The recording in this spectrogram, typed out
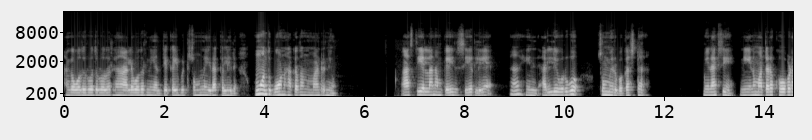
ಹಂಗೆ ಓದ್ರ ಓದ್ರ ಓದ್ರ ಹಾಂ, ಅಲ್ಲೇ ಓದ್ರ ನೀ ಅಂತೆ ಕೈ ಬಿಟ್ಟು ಸುಮ್ಮನೆ ಇರಕ್ಕೆ ಕಲೀರಿ. ಹ್ಞೂ ಅಂತ ಗೋನ್ ಹಾಕೋದನ್ನು ಮಾಡ್ರಿ ನೀವು. ಆಸ್ತಿ ಎಲ್ಲ ನಮ್ಮ ಕೈ ಸೇರಲಿ ಹಿಂದೆ ಅಲ್ಲಿವರೆಗೂ ಸುಮ್ಮಿರ್ಬೇಕು ಅಷ್ಟ. ಮೀನಾಕ್ಷಿ, ನೀನು ಮಾತಾಡಕ್ಕೆ ಹೋಗ್ಬೇಡ.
